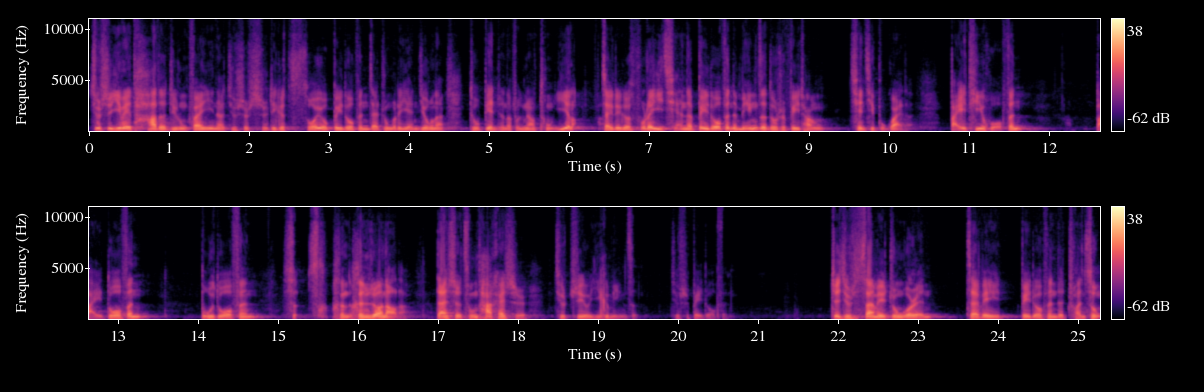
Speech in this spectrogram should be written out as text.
就是因为他的这种翻译呢，就是使这个所有贝多芬在中国的研究呢，都变成了非常统一了。在这个傅雷以前呢，贝多芬的名字都是非常千奇不怪的，白提火芬、百多芬、布多芬，是很很热闹的。但是从他开始。就只有一个名字，就是贝多芬。这就是三位中国人在为贝多芬的传颂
